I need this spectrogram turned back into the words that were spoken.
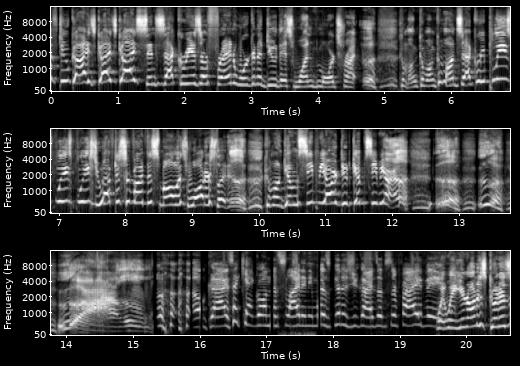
have to, guys, guys, guys! Since Zachary is our friend, we're gonna do this one more try. Ugh. Come on, come on, come on, Zachary! Please, please, please! You have to survive the smallest water slide. Ugh. Come on, give him CPR, dude! Give him CPR! Ugh. Ugh. Ugh. oh, guys, I can't go on the slide anymore. As good as you guys, I'm surviving. Wait, wait, you're not as good as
